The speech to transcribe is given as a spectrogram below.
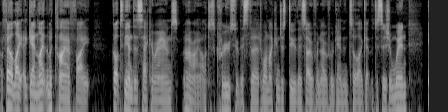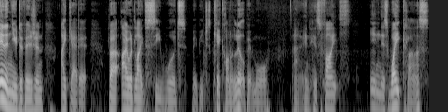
I felt like again, like the Mokaev fight, got to the end of the second round. All right, I'll just cruise through this third one. I can just do this over and over again until I get the decision win in a new division. I get it, but I would like to see Wood maybe just kick on a little bit more uh, in his fights in this weight class,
